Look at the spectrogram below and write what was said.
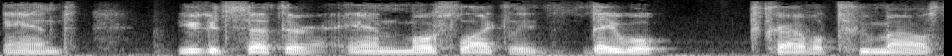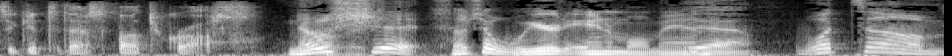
And you could sit there and most likely they will travel two miles to get to that spot to cross. no shit. Such a weird animal, man. Yeah. What um,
